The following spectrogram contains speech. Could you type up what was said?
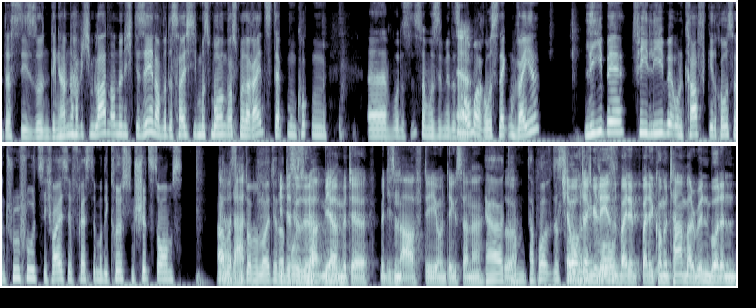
dass die so ein Ding haben. Habe ich im Laden auch noch nicht gesehen, aber das heißt, ich muss morgen erstmal da reinsteppen und gucken, äh, wo das ist. Dann muss ich mir das Ja. auch mal raussnacken, weil Liebe, viel Liebe und Kraft geht raus an True Foods. Ich weiß, ihr fresst immer die größten Shitstorms, aber Ja, es da gibt auch noch Leute, Die da Diskussion hatten wir ja mit der, mit diesem AfD und Dings da, ne? Ja, so. komm, da, das Ich habe auch dann gelesen drauf. bei den, bei den Kommentaren bei Rin, wo er dann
